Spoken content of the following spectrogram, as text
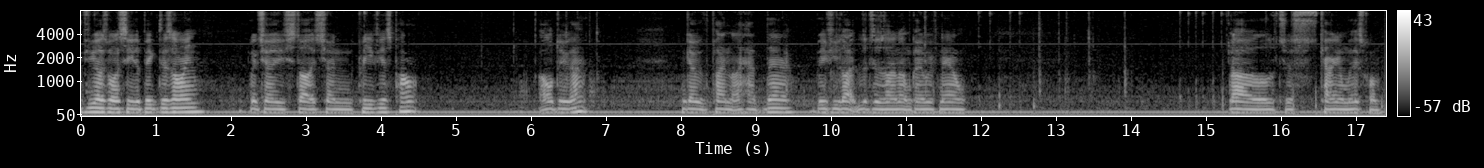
If you guys want to see the big design which I started showing in the previous part I'll do that. And go with the plan that I had there. But if you like the design I'm going with now I'll just carry on with this one.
